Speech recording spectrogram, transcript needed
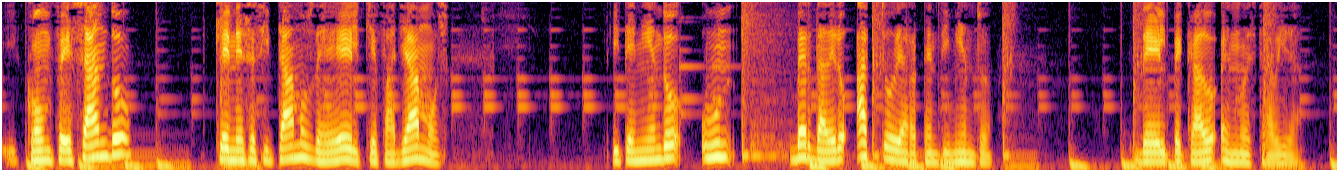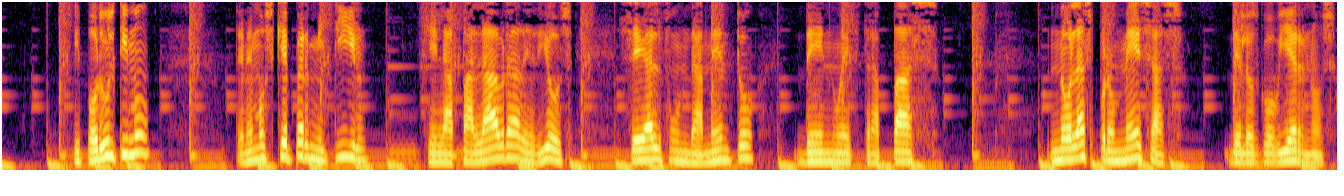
y confesando que necesitamos de Él, que fallamos y teniendo un verdadero acto de arrepentimiento del pecado en nuestra vida. Y por último, tenemos que permitir que la palabra de Dios sea el fundamento de nuestra paz, no las promesas de los gobiernos,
